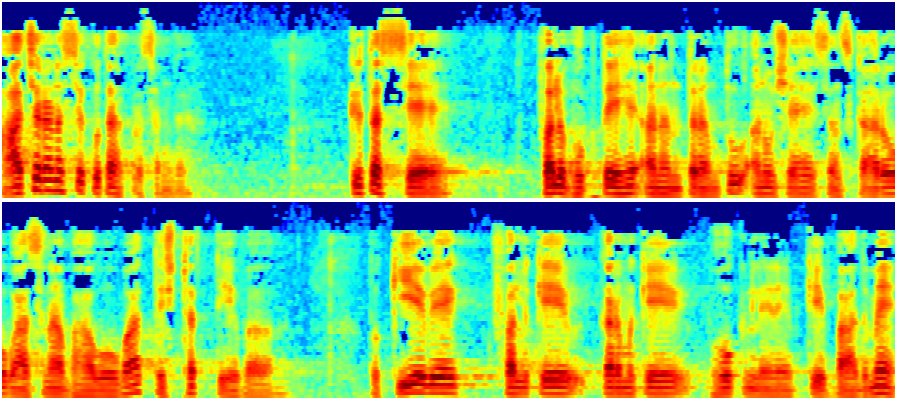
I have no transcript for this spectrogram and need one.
आचरण से कुतः प्रसंग? कृतस्य फल भुगते है अनंतरम तू अनुशय संस्कारो वासना भावो व तिष्ठत्यव। तो किए हुए फल के, कर्म के, भोग लेने के बाद में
